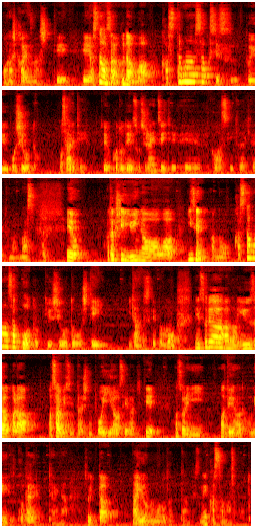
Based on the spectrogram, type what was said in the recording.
お話変えまして、えー安永さん普段はカスタマーサクセスというお仕事をされているということで、そちらについて、えー伺わせていただきたいと思います。はいえー私、結い縄は以前あのカスタマーサポートっていう仕事をしていたんですけども、えーそれはあのユーザーからまあサービスに対しての問い合わせが来て、まあ、それにまあ電話とかメールで答えるみたいな、そういった内容のものだったんですね、カスタマーサポート。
